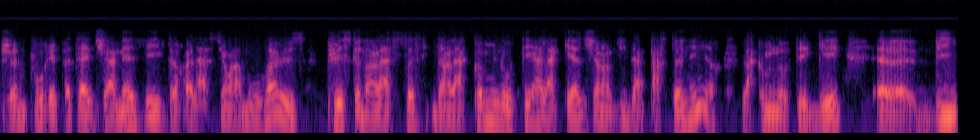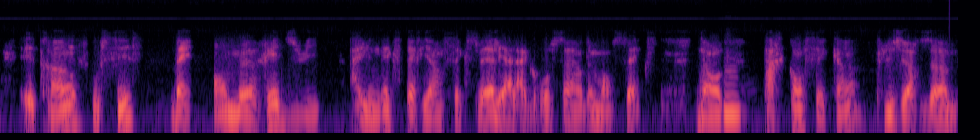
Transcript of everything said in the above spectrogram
je ne pourrai peut-être jamais vivre de relations amoureuses, puisque dans la, dans la communauté à laquelle j'ai envie d'appartenir, la communauté gay, euh, bi et trans ou cis, ben, on me réduit à une expérience sexuelle et à la grosseur de mon sexe. Donc, mm. par conséquent, plusieurs hommes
